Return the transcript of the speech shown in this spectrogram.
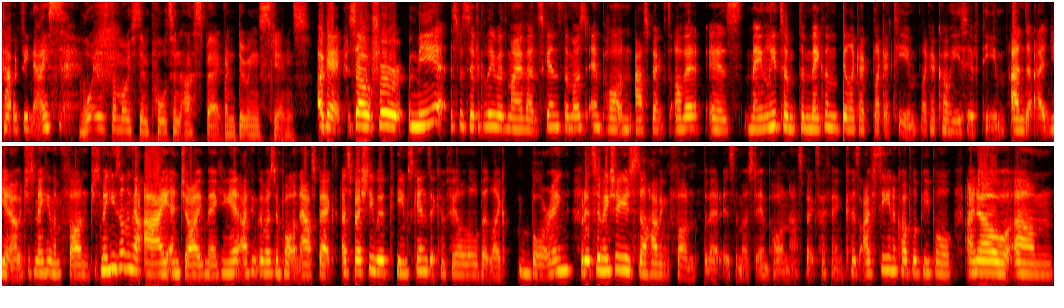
that would be nice. What is the most important aspect when doing skins? Okay, so for me specifically with with my event skins, the most important aspect of it is mainly to, to make them feel like a like a team, like a cohesive team, and uh, you know, just making them fun, just making something that I enjoy making it. I think the most important aspect, especially with team skins, it can feel a little bit like boring, but it's to make sure you're still having fun with it is the most important aspect, I think, because I've seen a couple of people. I know um,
